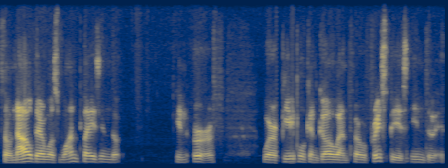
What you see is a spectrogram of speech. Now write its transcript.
So now there was one place in the in Earth where people can go and throw frisbees into it,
